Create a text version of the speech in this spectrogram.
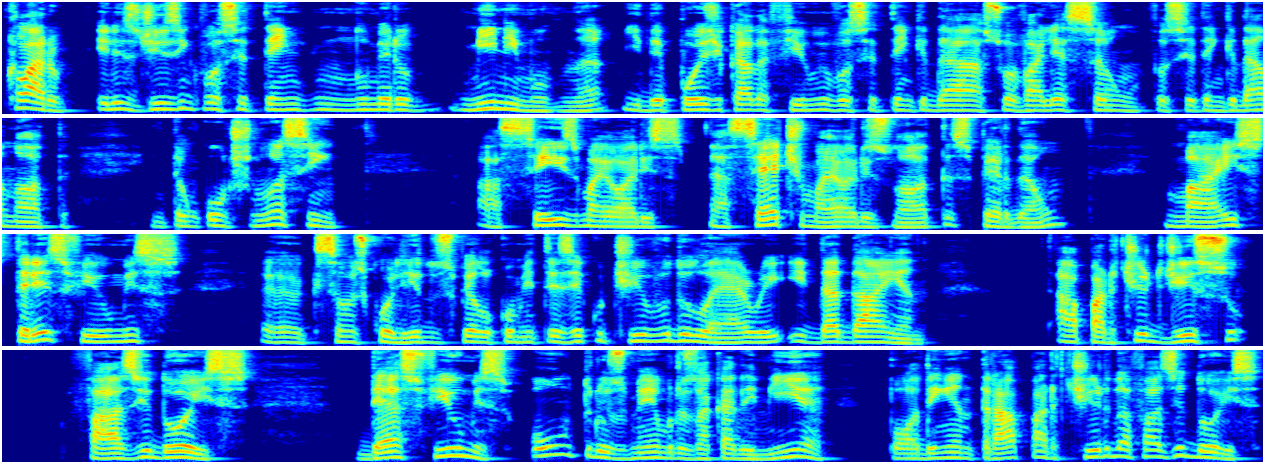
claro, eles dizem que você tem um número mínimo, né? E depois de cada filme você tem que dar a sua avaliação, você tem que dar nota. Então continua assim: as seis maiores, as sete maiores notas, perdão, mais três filmes uh, que são escolhidos pelo comitê executivo do Larry e da Diane. A partir disso, fase 2. Dez filmes, outros membros da academia podem entrar a partir da fase 2.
